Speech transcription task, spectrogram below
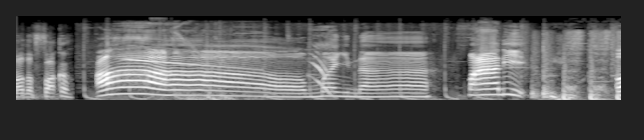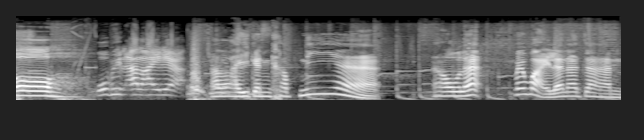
motherfucker. อ้าวไม่นะ มาดิ โอ้กูผิดอะไรเนี่ยอะไรกันครับเนี่ย เอาละไม่ไหวแล้วนะอาจารย์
